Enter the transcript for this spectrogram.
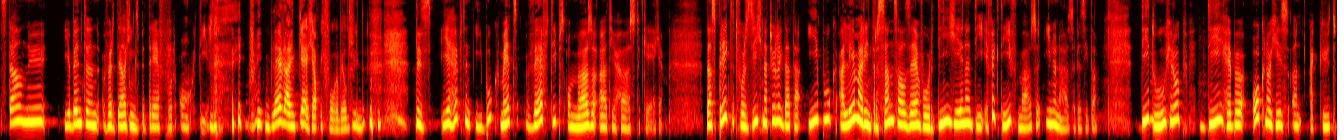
Stel nu, je bent een verdelgingsbedrijf voor ongedierte. ik blijf dat een kei grappig voorbeeld vinden. dus je hebt een e-book met vijf tips om muizen uit je huis te krijgen. Dan spreekt het voor zich natuurlijk dat dat e-book alleen maar interessant zal zijn voor diegenen die effectief muizen in hun huis hebben zitten. Die doelgroep, die hebben ook nog eens een acuut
